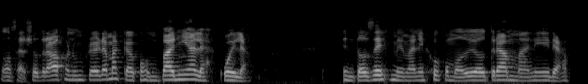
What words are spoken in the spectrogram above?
O sea, yo trabajo en un programa que acompaña a la escuela. Entonces me manejo como de otra manera.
